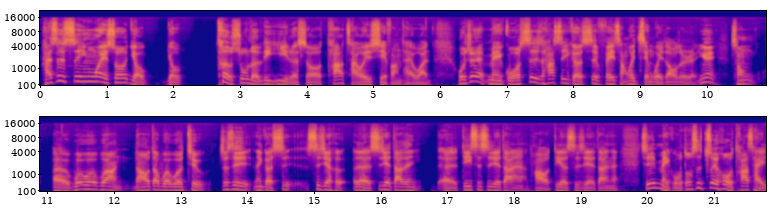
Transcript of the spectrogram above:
还是是因为说有有特殊的利益的时候，他才会协防台湾？我觉得美国是他是一个是非常会剪尾刀的人，因为从呃 World War One，然后到 World War Two，就是那个世世界和呃世界大战。呃，第一次世界大战好，第二次世界大战，其实美国都是最后他才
